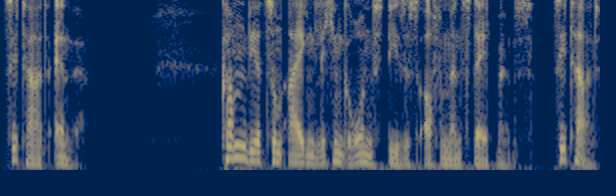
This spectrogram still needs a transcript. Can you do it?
Zitat Ende. Kommen wir zum eigentlichen Grund dieses offenen Statements. Zitat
